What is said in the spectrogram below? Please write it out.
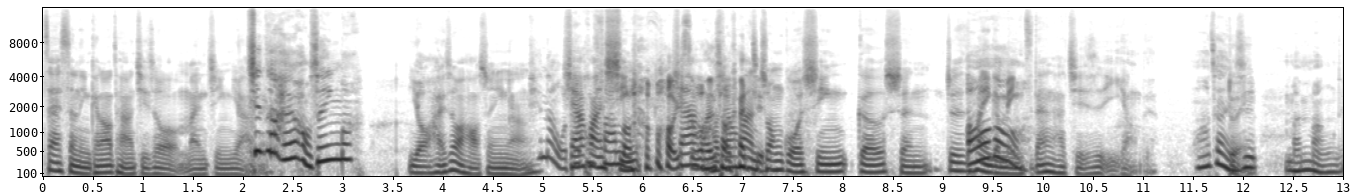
在森林看到他，其实我蛮惊讶。现在还有好声音吗？有，还是有好声音啊！天哪，我现在换新，不好意思，我很少看中国新歌声，就是换一个名字，但是它其实是一样的。哇，这样也是蛮忙的，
